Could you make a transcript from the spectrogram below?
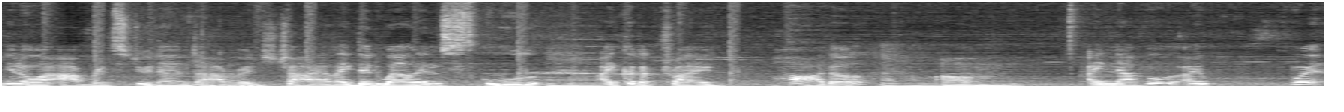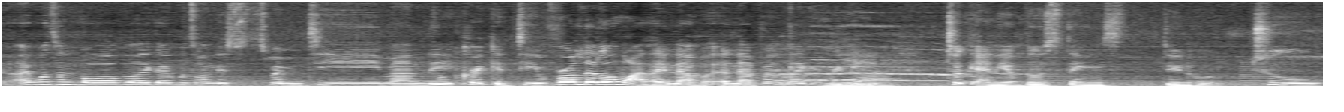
you know an average student, average child. I did well in school. Mm-hmm. I could have tried harder. Um, I never I. I was involved like I was on the swim team and the cricket team for a little while. I never, I never like really Yeah. took any of those things, you know, too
